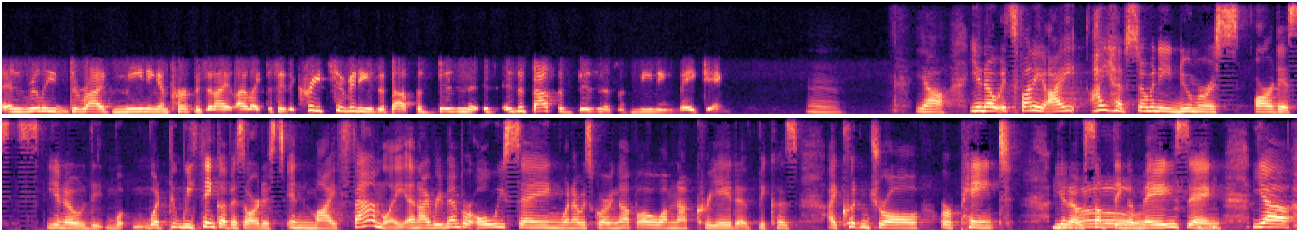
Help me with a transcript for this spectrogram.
and really derive meaning and purpose. And I, I like to say that creativity is about the business is, is about the business of meaning making. Mm. Yeah, you know, it's funny. I, I have so many numerous artists, you know, the, what, what, we think of as artists in my family. And I remember always saying when I was growing up, oh, I'm not creative because I couldn't draw or paint you no. know, something amazing. yeah.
